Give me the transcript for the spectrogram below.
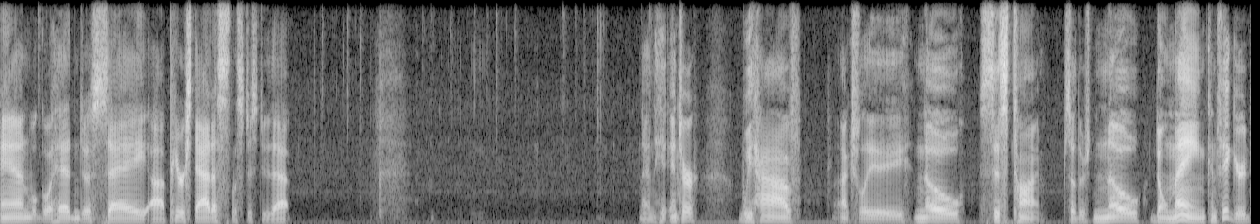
and we'll go ahead and just say uh, peer status. Let's just do that. And hit enter. We have actually no sys time. So there's no domain configured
